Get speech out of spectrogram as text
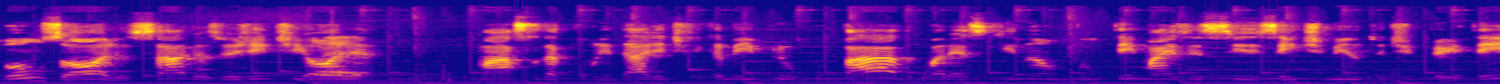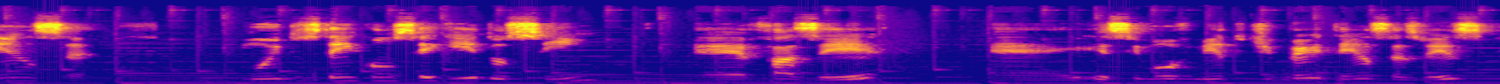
bons olhos, sabe? Às vezes a gente olha a massa da comunidade, a gente fica meio preocupado, parece que não, não tem mais esse sentimento de pertença. Muitos têm conseguido, sim, é, fazer é, esse movimento de pertença. Às vezes,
